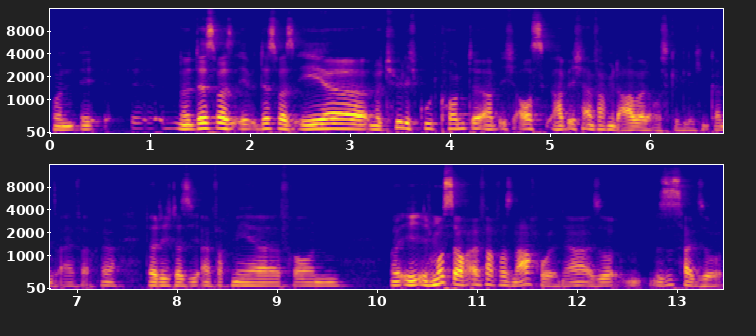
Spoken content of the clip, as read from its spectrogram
und äh, das, was, das, was er natürlich gut konnte, habe ich, hab ich einfach mit Arbeit ausgeglichen, ganz einfach. Ja. Dadurch, dass ich einfach mehr Frauen ich, ich musste auch einfach was nachholen, ja. Also es ist halt so.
